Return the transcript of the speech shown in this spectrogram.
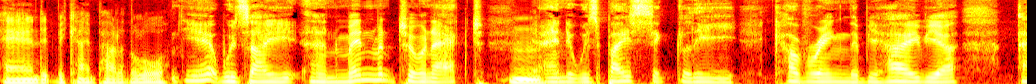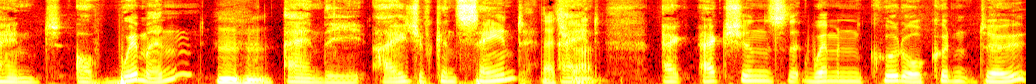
and it became part of the law. Yeah, it was a an amendment to an act, Mm. and it was basically covering the behaviour and of women hmm and the age of consent That's and ac- actions that women could or couldn't do,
